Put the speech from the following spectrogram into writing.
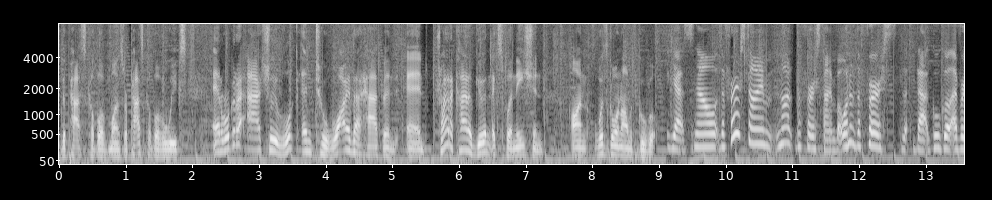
the past couple of months or past couple of weeks. And we're going to actually look into why that happened and try to kind of give an explanation on what's going on with Google. Yes. Now, the first time, not the first time, but one of the first th- that Google ever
